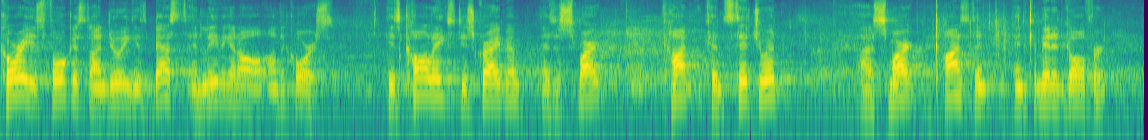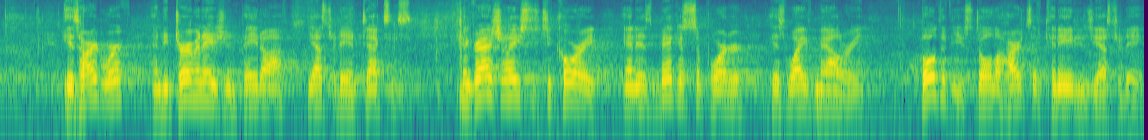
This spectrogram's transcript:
Corey is focused on doing his best and leaving it all on the course. His colleagues describe him as a smart, con constituent, a smart, constant, and committed golfer. His hard work and determination paid off yesterday in Texas. Congratulations to Corey and his biggest supporter, his wife Mallory. Both of you stole the hearts of Canadians yesterday.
